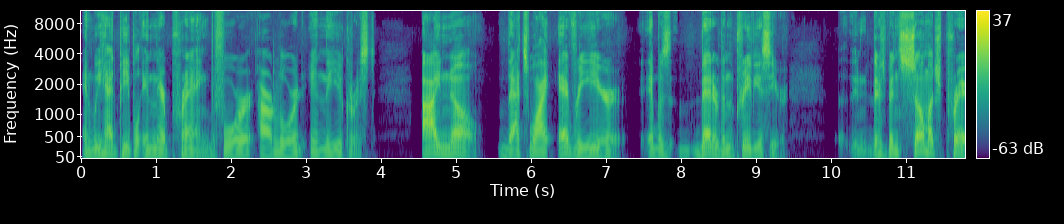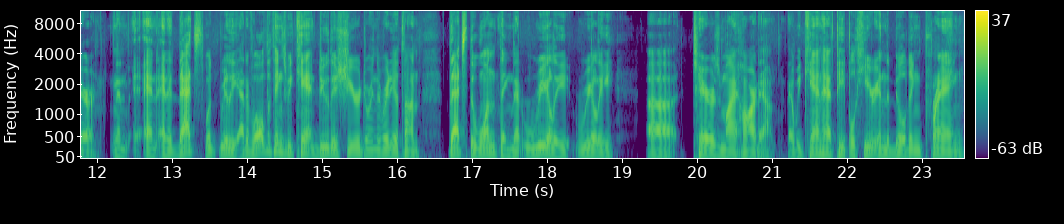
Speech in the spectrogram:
and we had people in there praying before our lord in the eucharist i know that's why every year it was better than the previous year there's been so much prayer and and and that's what really out of all the things we can't do this year during the radiothon that's the one thing that really really uh, tears my heart out that we can't have people here in the building praying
